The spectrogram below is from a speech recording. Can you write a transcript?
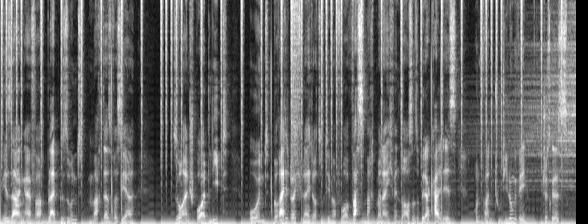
Wir sagen einfach, bleibt gesund, macht das, was ihr so an Sport liebt und bereitet euch vielleicht auch zum Thema vor, was macht man eigentlich, wenn draußen so bitter kalt ist und wann tut die Lunge weh. Tschüss, tschüss.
